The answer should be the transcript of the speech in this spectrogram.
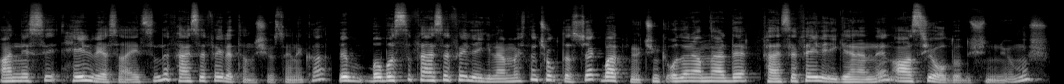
annesi Helvia sayesinde felsefeyle tanışıyor Seneca ve babası felsefeyle ilgilenmesine çok da sıcak bakmıyor. Çünkü o dönemlerde felsefeyle ilgilenenlerin asi olduğu düşünülüyormuş.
